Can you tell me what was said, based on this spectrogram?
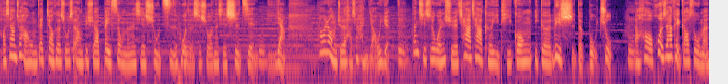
好像就好像我们在教科书上必须要背诵的那些数字，或者是说那些事件一样，它会让我们觉得好像很遥远。嗯，但其实文学恰恰可以提供一个历史的补助，然后或者是它可以告诉我们，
